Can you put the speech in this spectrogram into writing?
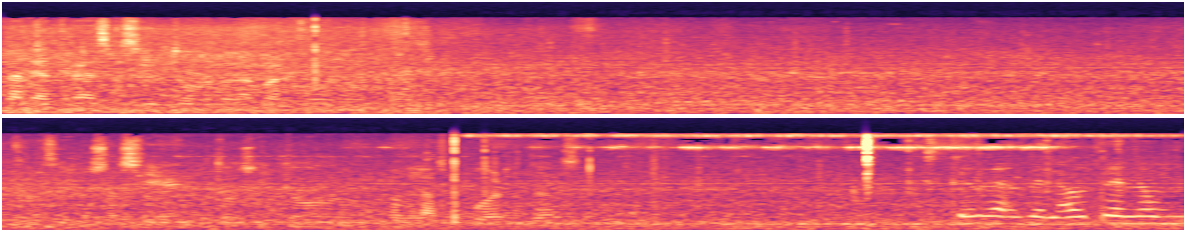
toca de atrás, así todo lo da marco. Los asientos y todo. Con las puertas. Es que la de la otra no me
